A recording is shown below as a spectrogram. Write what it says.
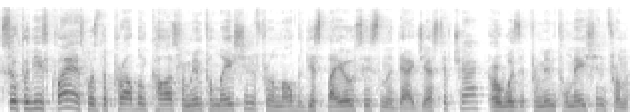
So for these clients, was the problem caused from inflammation from all the dysbiosis in the digestive tract? Or was it from inflammation from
